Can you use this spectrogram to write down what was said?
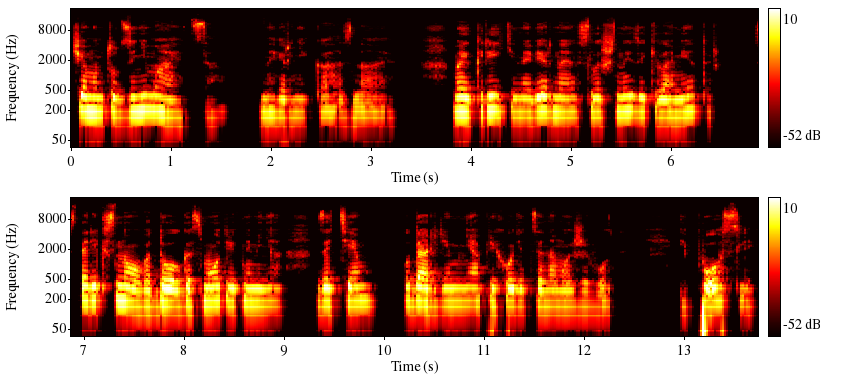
чем он тут занимается? Наверняка знают. Мои крики, наверное, слышны за километр. Старик снова долго смотрит на меня, затем удар ремня приходится на мой живот. И после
